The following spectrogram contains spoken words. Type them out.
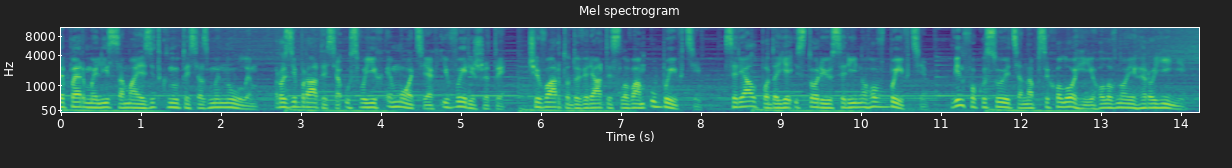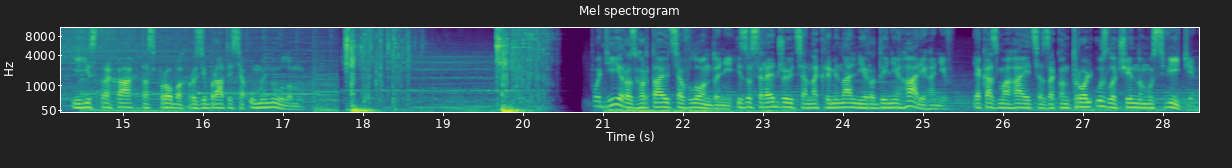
Тепер Меліса має зіткнутися з минулим, розібратися у своїх емоціях і вирішити, чи варто довіряти словам убивці. Серіал подає історію серійного вбивці. Він фокусується на психології головної героїні, її страхах та спробах розібратися у минулому. Події розгортаються в Лондоні і зосереджуються на кримінальній родині Гаріганів, яка змагається за контроль у злочинному світі.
